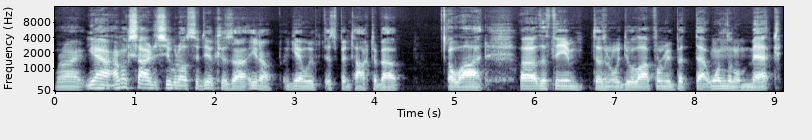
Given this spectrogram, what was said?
right. Yeah, I'm excited to see what else to do because uh, you know, again, we've it's been talked about a lot. Uh, the theme doesn't really do a lot for me, but that one little mech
